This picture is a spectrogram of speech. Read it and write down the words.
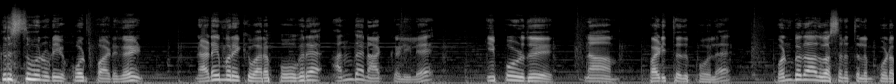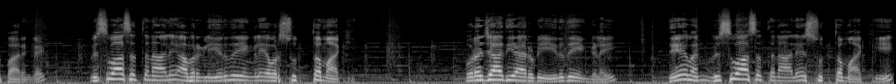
கிறிஸ்துவனுடைய கோட்பாடுகள் நடைமுறைக்கு வரப்போகிற அந்த நாட்களிலே இப்பொழுது நாம் படித்தது போல ஒன்பதாவது வசனத்திலும் கூட பாருங்கள். விசுவாசத்தினாலே அவர்கள் இருதயங்களை அவர் சுத்தமாக்கி புறஜாதியாருடைய இருதயங்களை தேவன் விசுவாசத்தினாலே சுத்தமாக்கி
